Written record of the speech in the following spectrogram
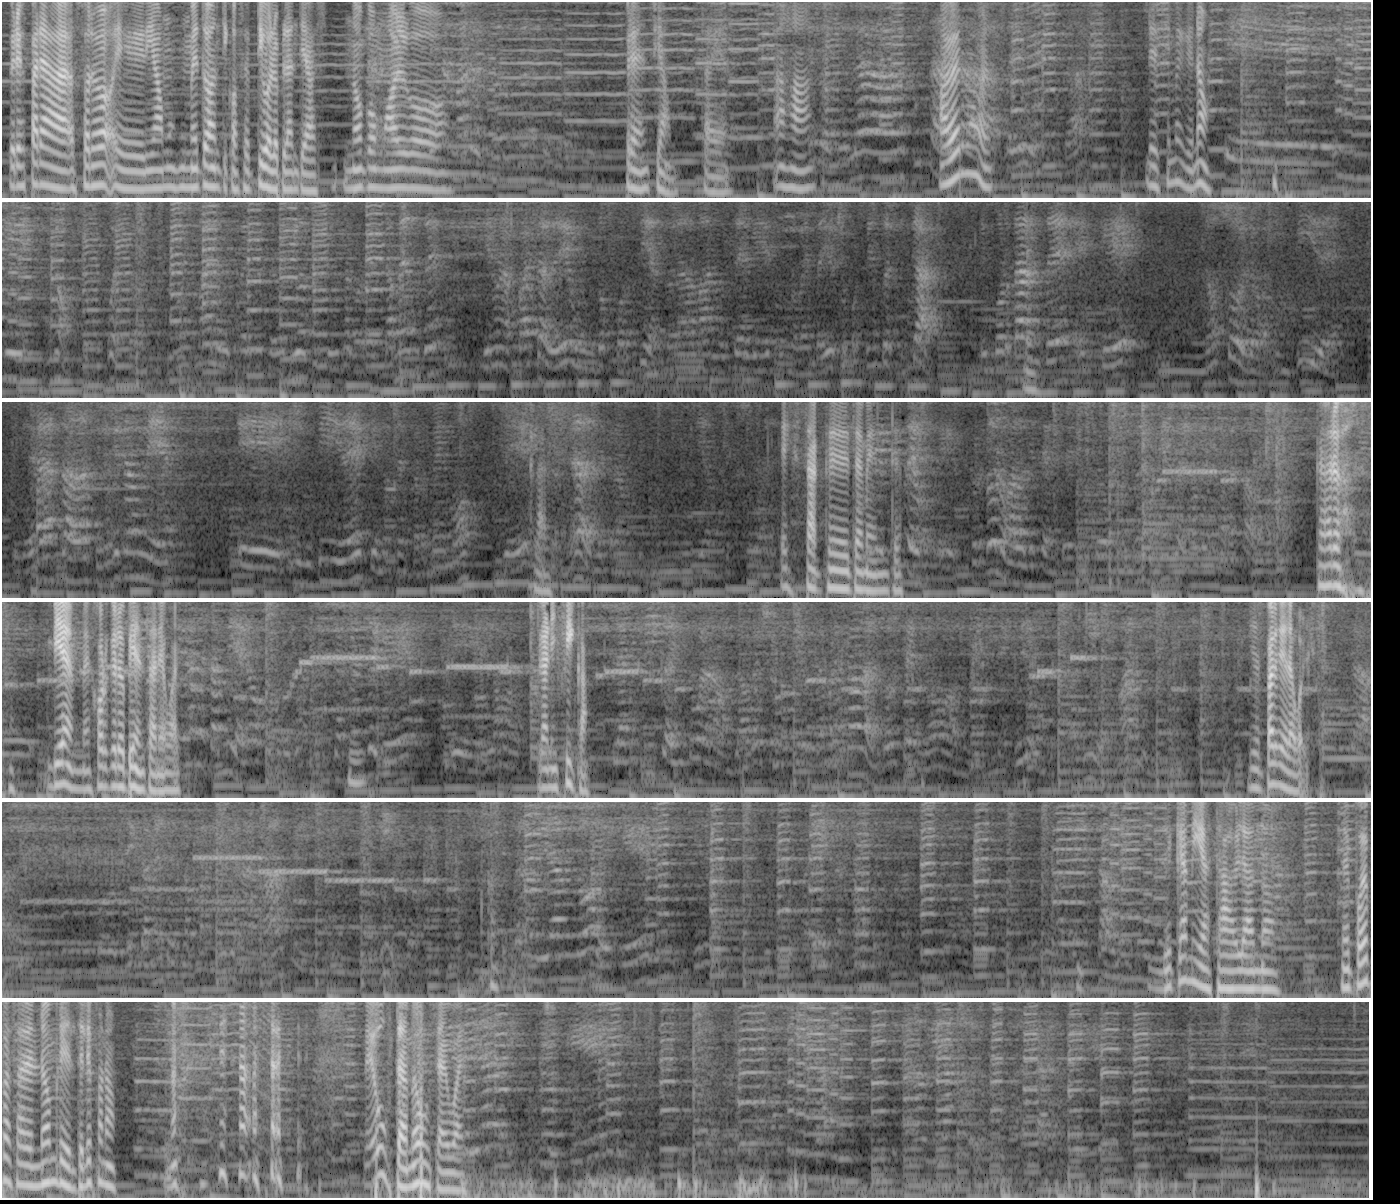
Pero es para solo, eh, digamos, un método anticonceptivo lo planteas, no como algo... Prevención, está bien. Ajá. A ver, vamos a ver. Decime que no. Queden embarazados. Claro. Bien, mejor que lo piensan igual. Grandes también, ojo, porque conozco mucha gente ¿De qué amiga estás hablando? ¿Me puede pasar el nombre y el teléfono? No. me gusta, me gusta igual.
